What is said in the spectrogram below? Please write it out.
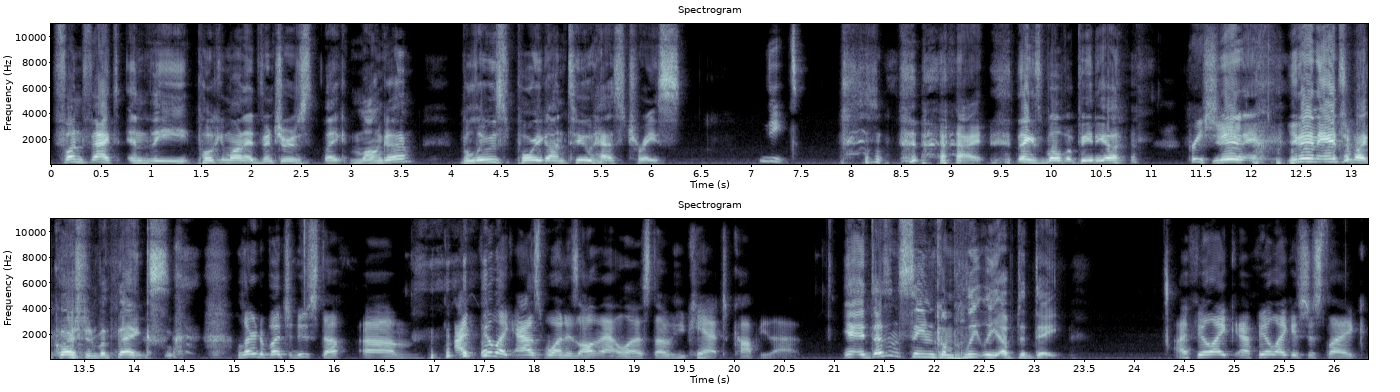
Fun fact: in the Pokemon Adventures like manga, Blue's Porygon 2 has Trace. Neat. Alright. Thanks, Bulbapedia. You Appreciate didn't it. you didn't answer my question, but thanks. learned a bunch of new stuff. Um, I feel like as one is on that list of you can't copy that. Yeah, it doesn't seem completely up to date. I feel like I feel like it's just like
